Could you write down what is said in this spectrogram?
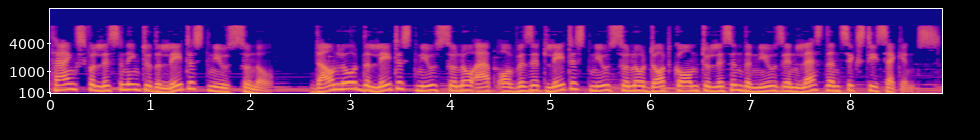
Thanks for listening to the latest news Suno. Download the latest news Suno app or visit latestnewsuno.com to listen the news in less than 60 seconds.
